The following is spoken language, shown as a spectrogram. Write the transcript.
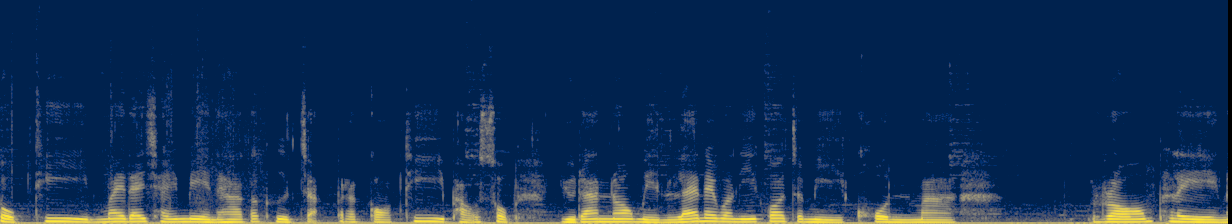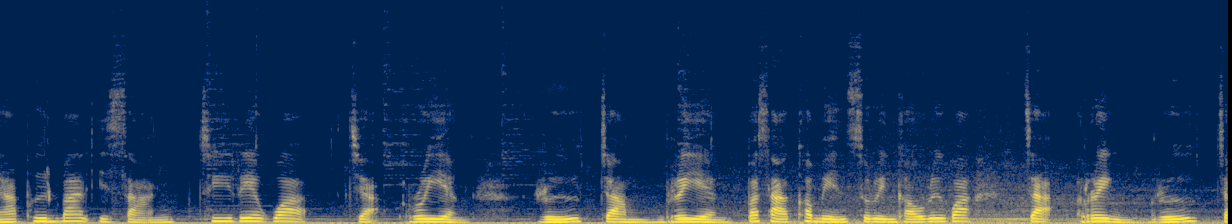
ศพที่ไม่ได้ใช้เมนนะคะ ก็คือจะประกอบที่เผาศพอยู่ด้านนอกเมน และในวันนี้ก็จะมีคนมาร้องเพลงนะะพื้นบ้านอีสานที่เรียกว่าจะเรียง หรือจำเรียง ภาษาเขมรสุรินเขาเรียกว่า จะร่งหรือจ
